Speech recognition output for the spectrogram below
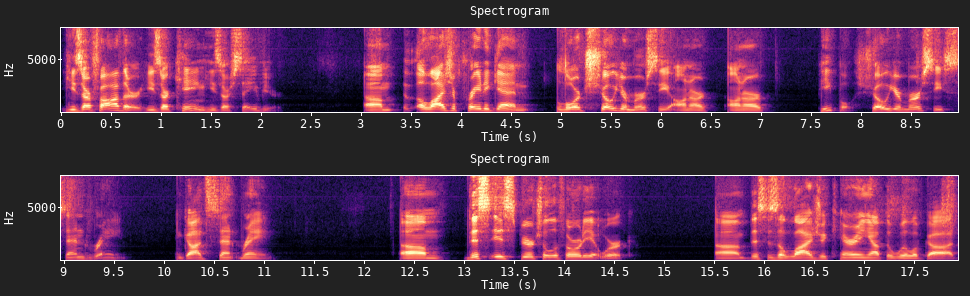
He's our Father, He's our King, He's our Savior. Um, Elijah prayed again, Lord, show your mercy on our, on our people. Show your mercy, send rain. And God sent rain. Um, this is spiritual authority at work. Um, this is Elijah carrying out the will of God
